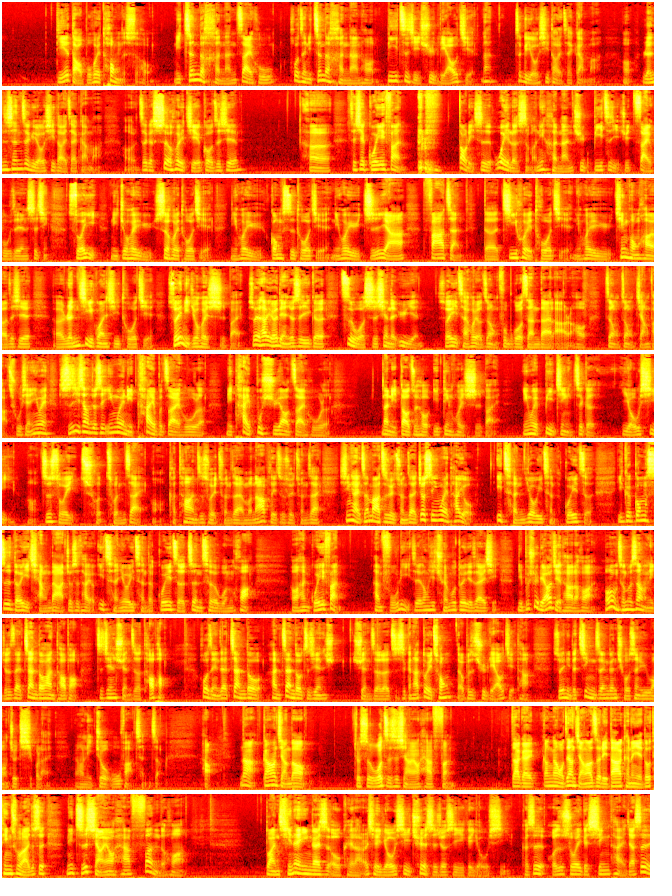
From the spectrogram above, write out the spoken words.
跌倒不会痛的时候，你真的很难在乎。或者你真的很难哈，逼自己去了解那这个游戏到底在干嘛哦？人生这个游戏到底在干嘛哦？这个社会结构这些呃这些规范 到底是为了什么？你很难去逼自己去在乎这件事情，所以你就会与社会脱节，你会与公司脱节，你会与职涯发展。的机会脱节，你会与亲朋好友这些呃人际关系脱节，所以你就会失败。所以它有一点就是一个自我实现的预言，所以才会有这种富不过三代啦，然后这种这种讲法出现。因为实际上就是因为你太不在乎了，你太不需要在乎了，那你到最后一定会失败。因为毕竟这个游戏啊之所以存存在哦，Catan 之所以存在，Monopoly 之所以存在，星海争霸之所以存在，就是因为它有。一层又一层的规则，一个公司得以强大，就是它有一层又一层的规则、政策、文化哦和规范和福利这些东西全部堆叠在一起。你不去了解它的话，某种程度上，你就是在战斗和逃跑之间选择逃跑，或者你在战斗和战斗之间选择了只是跟它对冲，而不是去了解它。所以你的竞争跟求胜欲望就起不来，然后你就无法成长。好，那刚刚讲到，就是我只是想要 have fun。大概刚刚我这样讲到这里，大家可能也都听出来，就是你只想要 have fun 的话，短期内应该是 OK 啦。而且游戏确实就是一个游戏。可是我是说一个心态，假设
